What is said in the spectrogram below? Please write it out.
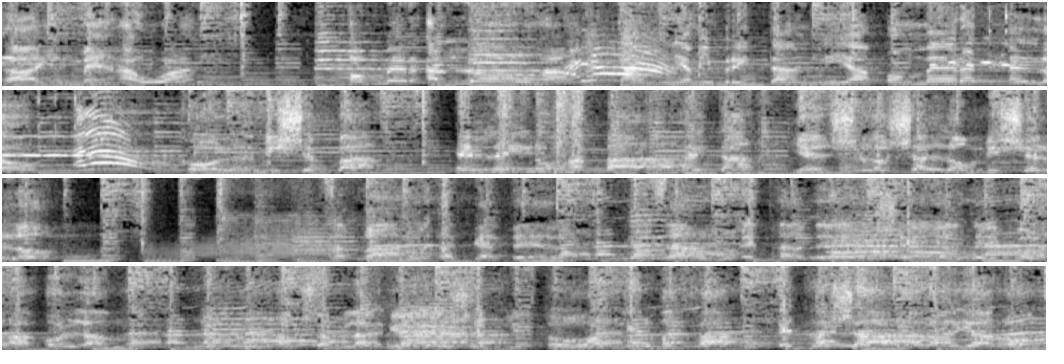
תאי מהוואי אומר אלוה, טניה מבריטניה אומרת הלו, כל מי שבא אלינו הביתה, יש לו שלום משלו. צבענו את הגדר, קצרנו את הדשא, ילדי כל העולם יוכלו עכשיו לגשת, לפתוח לרווחה את השער הירוק,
